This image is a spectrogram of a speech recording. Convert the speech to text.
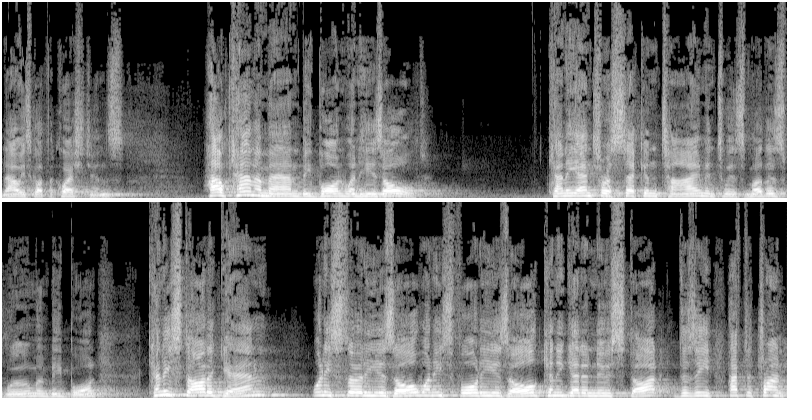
now he's got the questions How can a man be born when he is old? Can he enter a second time into his mother's womb and be born? Can he start again? When he's 30 years old, when he's 40 years old, can he get a new start? Does he have to try and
